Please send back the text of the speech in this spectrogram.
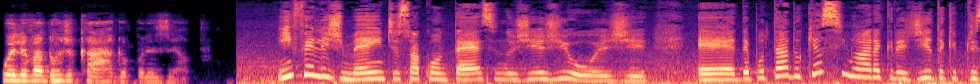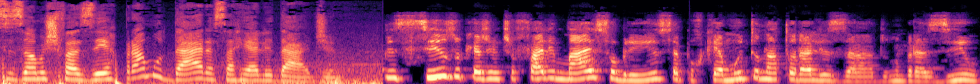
o elevador de carga, por exemplo. Infelizmente, isso acontece nos dias de hoje. É, deputado, o que a senhora acredita que precisamos fazer para mudar essa realidade? Preciso que a gente fale mais sobre isso, é porque é muito naturalizado no Brasil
